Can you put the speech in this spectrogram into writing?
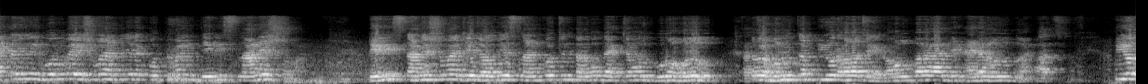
একটা জিনিস বলব এই সময় আপনি যেটা করতে পারেন দেবী স্নানের সময়। দেবী স্নানের সময় যে জল দিয়ে স্নান করছেন তার মধ্যে এক চামচ গুঁড়ো হলুদ। তবে হলুদটা পিওর হওয়া চাই রং করা যে ভেজাল হলুদ নয়। আচ্ছা। পিওর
